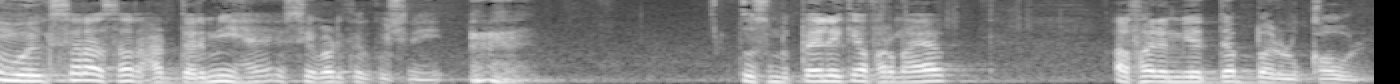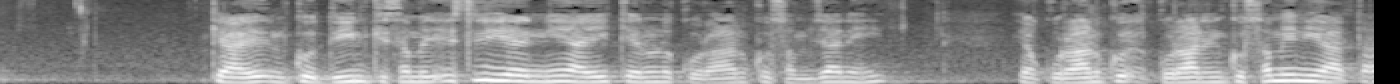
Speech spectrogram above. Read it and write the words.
وہ ایک سراسر ہر درمی ہے، اس سے بڑھ کر کچھ نہیں۔ تو اس میں پہلے کیا فرمایا؟ افرم دبر القول؟ کیا ان کو دین کی سمجھ اس لیے نہیں آئی کہ انہوں نے قرآن کو سمجھا نہیں؟ یا قرآن کو، قرآن ان کو سمجھ نہیں آتا؟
